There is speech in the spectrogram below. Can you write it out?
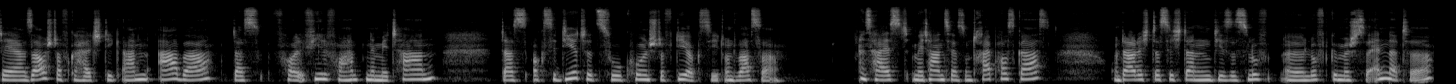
der Sauerstoffgehalt stieg an, aber das viel vorhandene Methan, das oxidierte zu Kohlenstoffdioxid und Wasser. Das heißt, Methan ist ja so ein Treibhausgas und dadurch, dass sich dann dieses Luft, äh, Luftgemisch so änderte,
